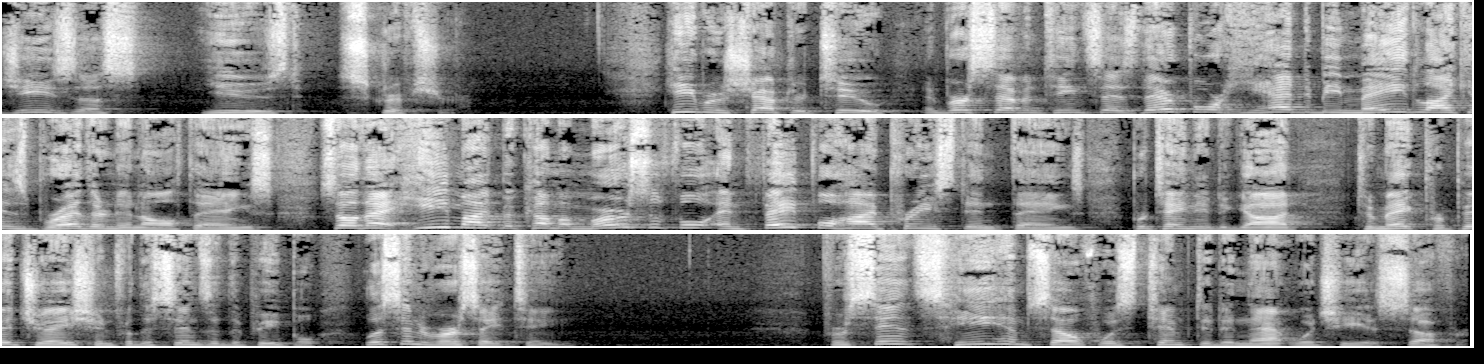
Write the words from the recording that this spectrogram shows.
Jesus used Scripture. Hebrews chapter 2 and verse 17 says, Therefore he had to be made like his brethren in all things, so that he might become a merciful and faithful high priest in things pertaining to God to make propitiation for the sins of the people. Listen to verse 18. For since he himself was tempted in that which he has suffered,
